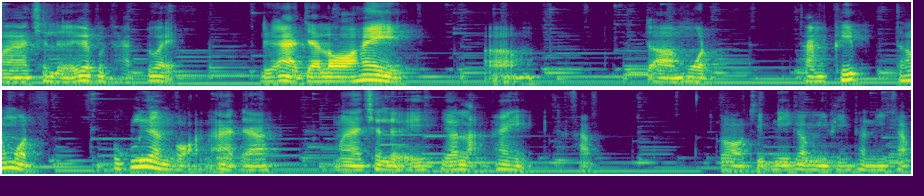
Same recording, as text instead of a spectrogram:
มาเฉลยแบบฝึกหัดด้วย หรืออาจจะรอให้หมดทำคลิปทั้งหมดทุกเรื่องก่อนอาจจะมาเฉลยย้อนหลังให้นะครับ ก็คลิปนี้ก็มีเพียงเท่านี้ครับ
